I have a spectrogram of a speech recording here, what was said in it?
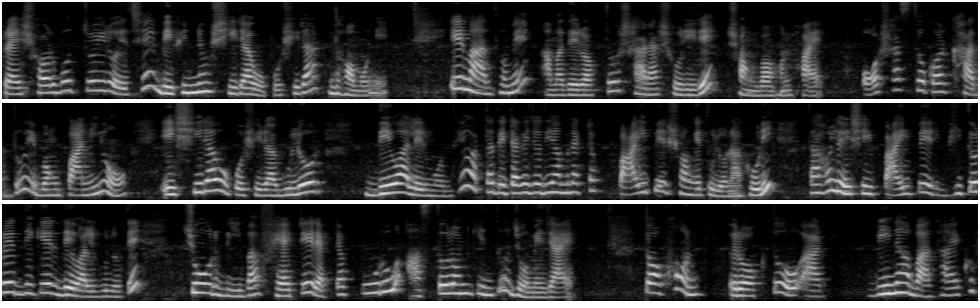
প্রায় সর্বত্রই রয়েছে বিভিন্ন শিরা, উপশিরা ধমনী। এর মাধ্যমে আমাদের রক্ত সারা শরীরে সংবহন হয়। অস্বাস্থ্যকর খাদ্য এবং পানীয় এই শিরা উপশিরাগুলোর দেওয়ালের মধ্যে, অর্থাৎ এটাকে যদি আমরা একটা পাইপের সঙ্গে তুলনা করি, তাহলে সেই পাইপের ভিতরের দিকের দেওয়ালগুলোতে চর্বি বা ফ্যাটের একটা পুরু আস্তরণ কিন্তু জমে যায়। তখন রক্ত আর বিনা বাধায় খুব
